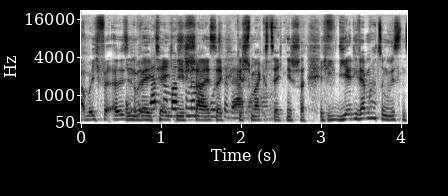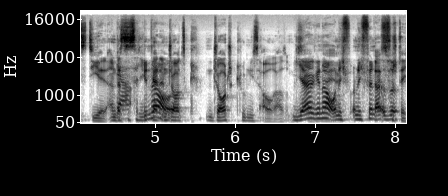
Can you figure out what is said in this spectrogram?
aber ich finde, also, Umwelttechnisch scheiße, Werbung. geschmackstechnisch scheiße. Die, die, die Werbung hat so einen gewissen Stil. Und das Ja. ist halt liegt Genau. halt an George, George Clooney's Aura. So ein bisschen. ja, genau. Und ich, und ich finde, Das also, verstehe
